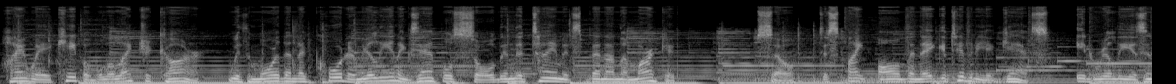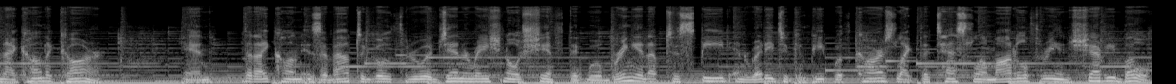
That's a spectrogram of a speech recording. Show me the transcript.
highway-capable electric car, with more than a quarter million examples sold in the time it's been on the market, so, despite all the negativity it gets, it really is an iconic car. And, that icon is about to go through a generational shift that will bring it up to speed and ready to compete with cars like the Tesla Model 3 and Chevy Bolt.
